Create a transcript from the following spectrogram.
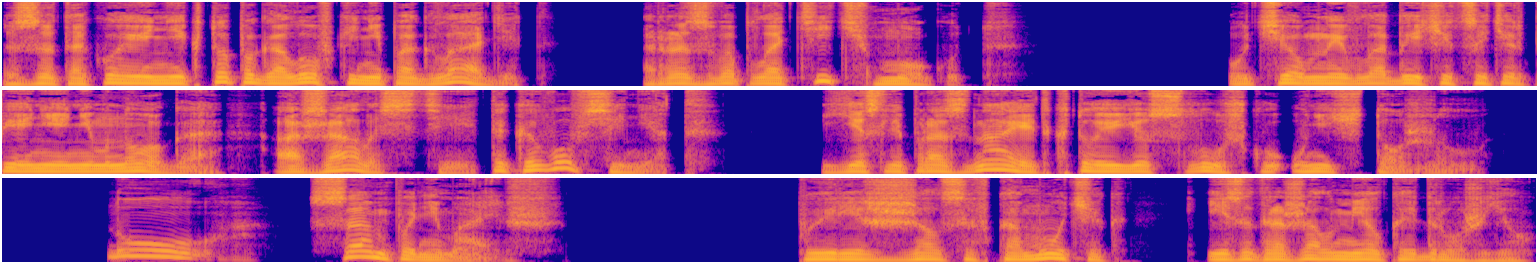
За такое никто по головке не погладит, развоплотить могут. У темной владычицы терпения немного, а жалости так и вовсе нет, если прознает, кто ее служку уничтожил. Ну, сам понимаешь. Пыри сжался в комочек и задрожал мелкой дрожью.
